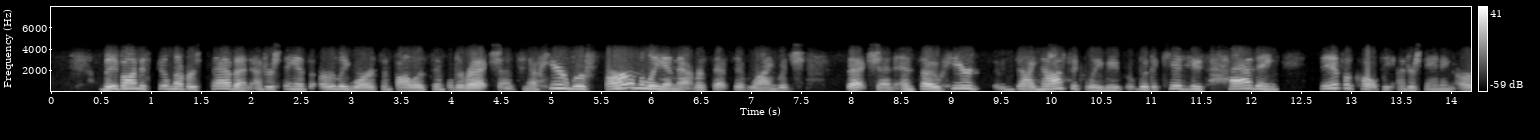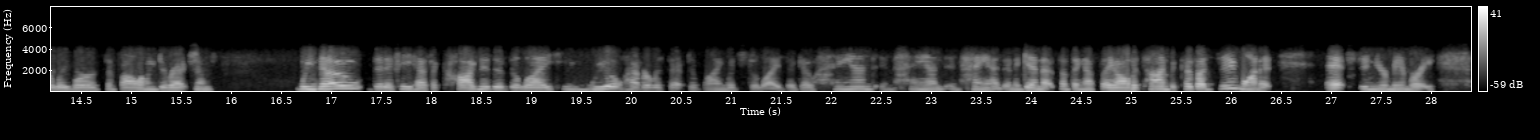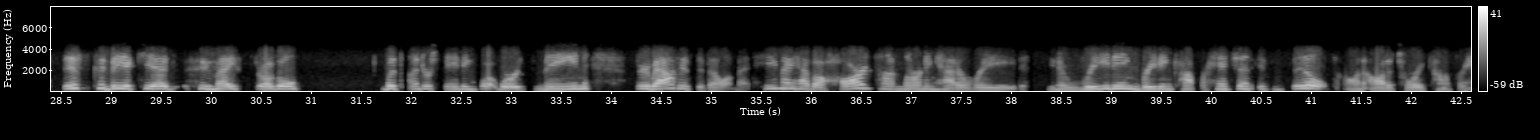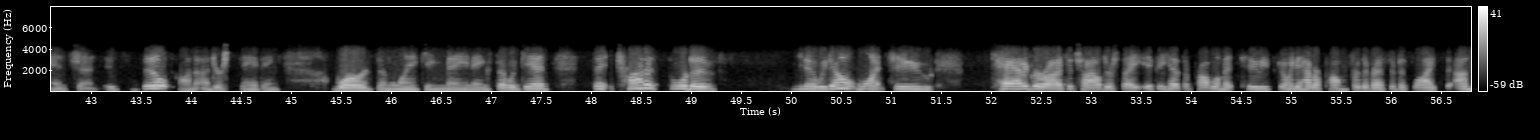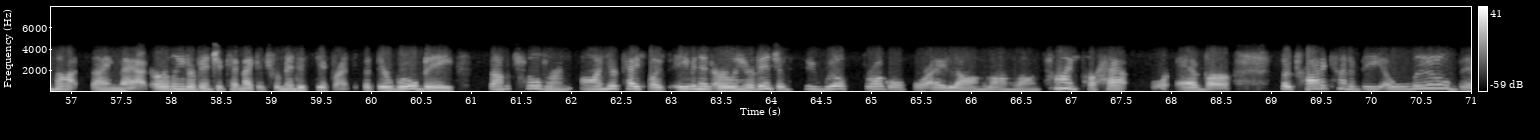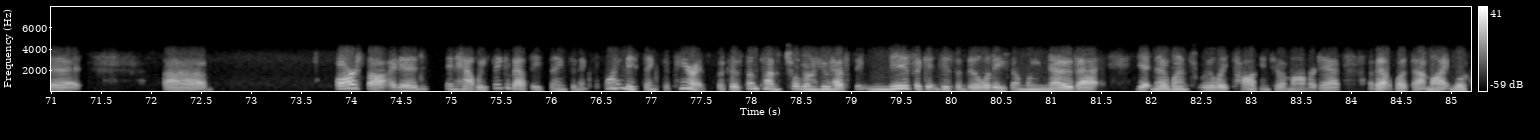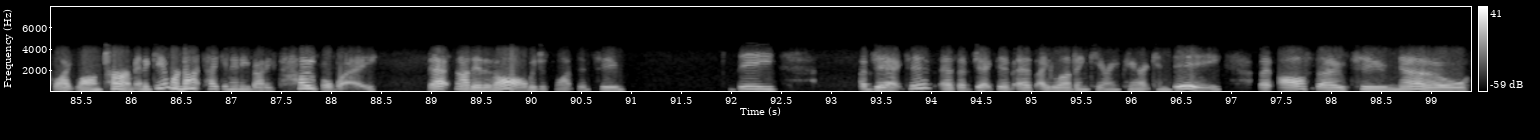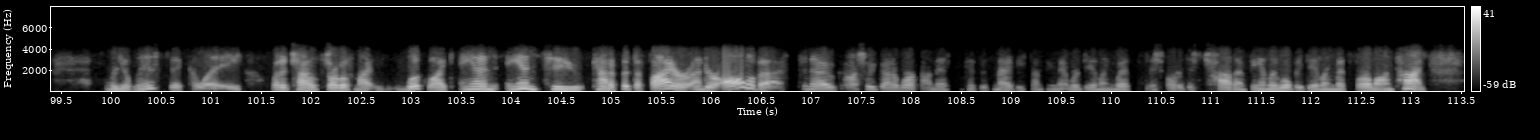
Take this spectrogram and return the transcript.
Move on to skill number seven, understands early words and follows simple directions. You know, here we're firmly in that receptive language section. And so here diagnostically we, with a kid who's having difficulty understanding early words and following directions, we know that if he has a cognitive delay, he will have a receptive language delay. They go hand in hand in hand. And again, that's something I say all the time because I do want it etched in your memory. This could be a kid who may struggle with understanding what words mean throughout his development. He may have a hard time learning how to read. You know, reading, reading comprehension is built on auditory comprehension. It's built on understanding words and linking meaning. So again, they try to sort of, you know, we don't want to categorize a child or say if he has a problem at two, he's going to have a problem for the rest of his life. I'm not saying that. Early intervention can make a tremendous difference, but there will be some children on your caseloads, even in early intervention, who will struggle for a long, long, long time, perhaps forever. So try to kind of be a little bit uh, farsighted in how we think about these things and explain these things to parents because sometimes children who have significant disabilities, and we know that, yet no one's really talking to a mom or dad about what that might look like long term. And again, we're not taking anybody's hope away. That's not it at all. We just want them to be objective, as objective as a loving, caring parent can be, but also to know realistically what a child's struggles might look like and and to kind of put the fire under all of us to know gosh we've got to work on this because this may be something that we're dealing with or this child and family will be dealing with for a long time.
